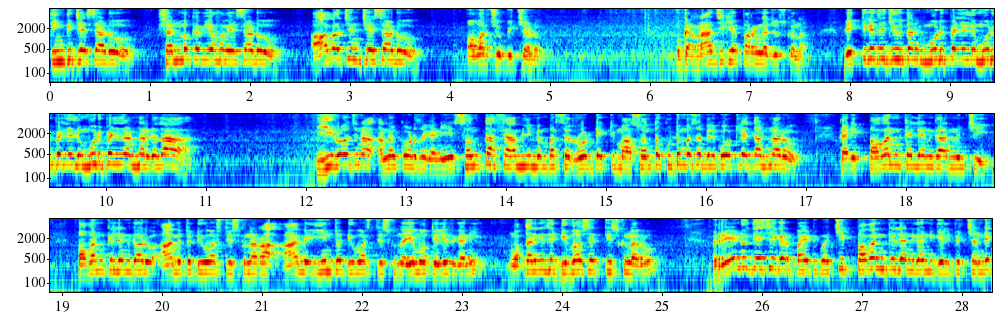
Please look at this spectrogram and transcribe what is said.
థింక్ చేశాడు షణ్ముఖ వ్యూహం వేశాడు ఆలోచన చేశాడు పవర్ చూపించాడు. ఒక రాజకీయ పరంగా చూసుకున్నా. వ్యక్తిగత జీవితానికి మూడు పెళ్ళిళ్ళు మూడు పెళ్ళిళ్ళు మూడు పెళ్ళిళ్ళు అంటున్నారు కదా? ఈ రోజున అనకూడదు కానీ సొంత ఫ్యామిలీ మెంబర్స్ రోడ్డెక్కి మా సొంత కుటుంబ సభ్యులకు ఓట్లేదు అంటున్నారు కానీ పవన్ కళ్యాణ్ గారి నుంచి పవన్ కళ్యాణ్ గారు ఆమెతో డివోర్స్ తీసుకున్నారా? ఆమె ఈయనతో డివోర్స్ తీసుకున్నారా ఏమో తెలియదు కానీ మొత్తానికి అయితే డివోర్స్ తీసుకున్నారు. రేణు దేశాయ్ గారు బయటకు వచ్చి పవన్ కళ్యాణ్ గారిని గెలిపించండి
